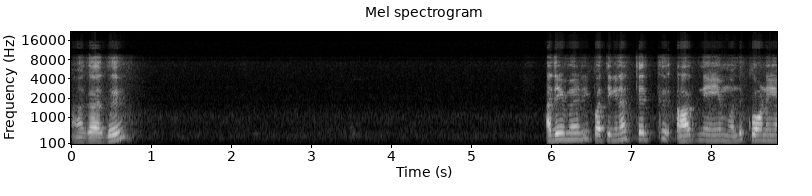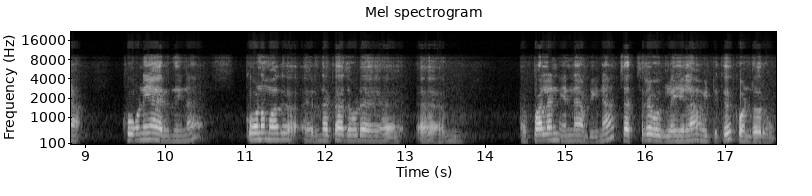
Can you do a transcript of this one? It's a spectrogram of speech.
ஆகாது. அதே மாதிரி பார்த்தீங்கன்னா தெற்கு ஆக்னேயம் வந்து கோணையா கோணையா இருந்தீங்கன்னா கோணமாக இருந்தாக்கா அதோட பலன் என்ன அப்படின்னா சச்சரவுகளை எல்லாம் வீட்டுக்கு கொண்டு வரும்.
